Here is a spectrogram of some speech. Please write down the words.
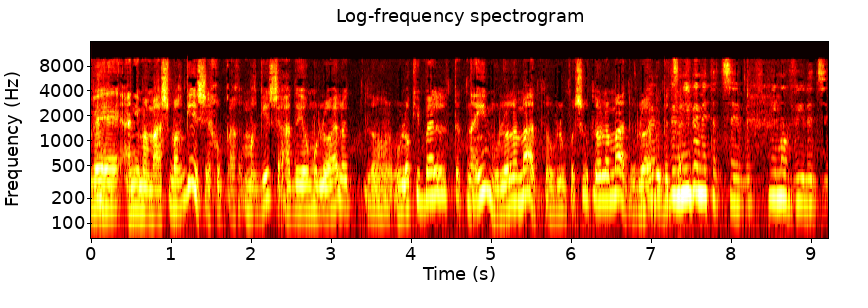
ואני ממש מרגיש, איך הוא פ- מרגיש שעד היום הוא לא, היה לו, לא, הוא לא קיבל את התנאים, הוא לא למד, הוא לא, פשוט לא למד, הוא לא היה ו- בבית ספר. ומי באמת הצוות? מי מוביל את זה?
